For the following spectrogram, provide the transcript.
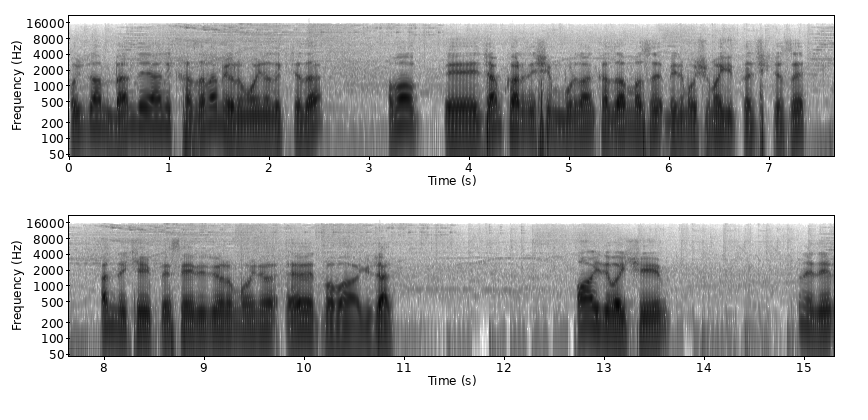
O yüzden ben de yani kazanamıyorum oynadıkça da. Ama e, Cem kardeşim buradan kazanması benim hoşuma gitti açıkçası. Ben de keyifle seyrediyorum oyunu. Evet baba güzel. Haydi bakayım. Nedir?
